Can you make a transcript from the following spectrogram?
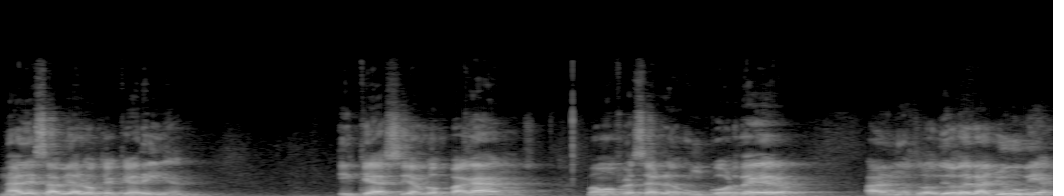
nadie sabía lo que querían. ¿Y qué hacían los paganos? Vamos a ofrecerle un cordero a nuestro Dios de la lluvia,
